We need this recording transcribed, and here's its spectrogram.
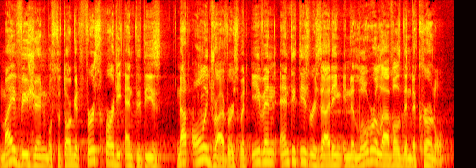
My vision was to target first-party entities, not only drivers, but even entities residing in a lower level than the kernel.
